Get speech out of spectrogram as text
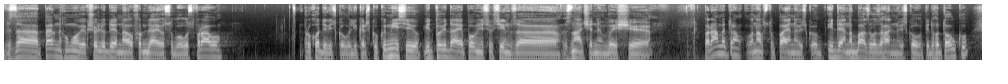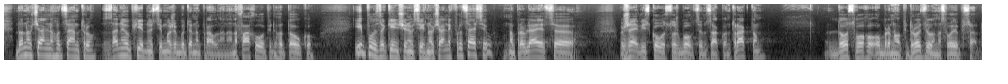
За певних умов, якщо людина оформляє особову справу, проходить військово лікарську комісію, відповідає повністю всім зазначеним вище параметрам. Вона вступає на військову, іде на базову загальну військову підготовку до навчального центру. За необхідності може бути направлена на фахову підготовку. І по закінченню всіх навчальних процесів направляється вже військовослужбовцем за контрактом до свого обраного підрозділу на свою посаду.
